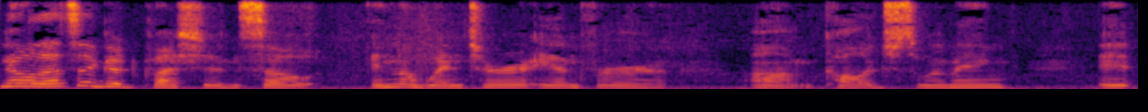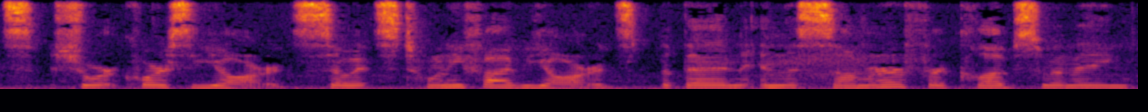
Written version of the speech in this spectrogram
No, that's a good question. So, in the winter and for um, college swimming, it's short course yards. So, it's 25 yards. But then in the summer for club swimming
